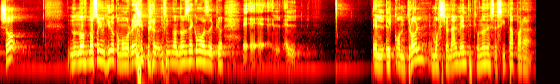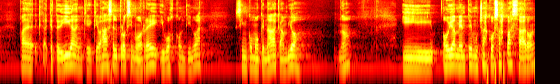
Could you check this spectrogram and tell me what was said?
yo no, no, soy ungido como un rey, pero no, no sé cómo... Se, el, el, el, control emocionalmente que uno necesita para, para que te digan que, que, vas a ser el próximo rey y vos continuar sin como que nada cambió, ¿no? Y obviamente muchas cosas pasaron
